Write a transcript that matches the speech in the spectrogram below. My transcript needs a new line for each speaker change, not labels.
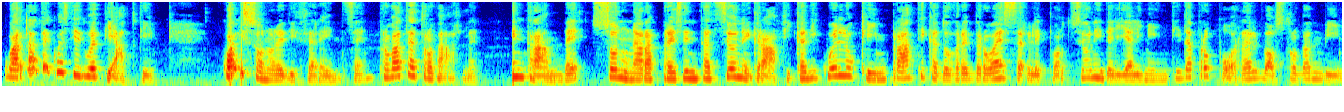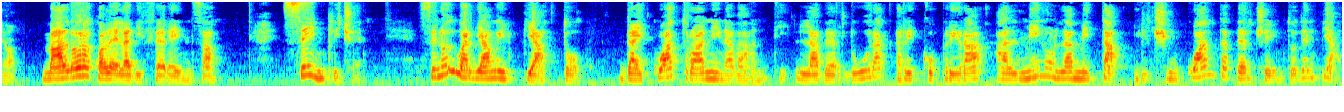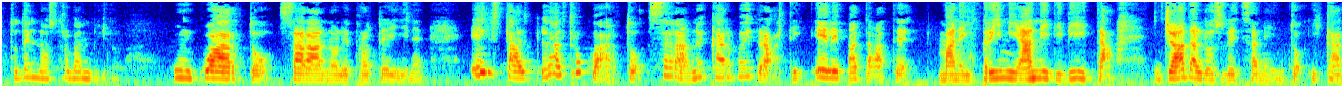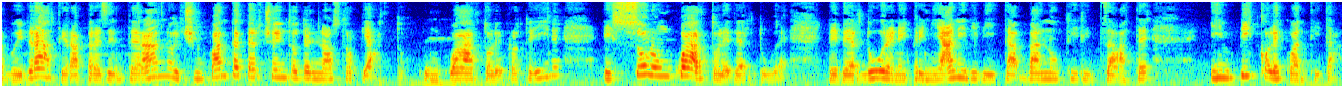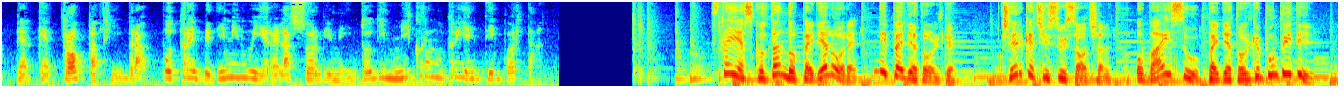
Guardate questi due piatti. Quali sono le differenze? Provate a trovarle. Entrambe sono una rappresentazione grafica di quello che in pratica dovrebbero essere le porzioni degli alimenti da proporre al vostro bambino. Ma allora qual è la differenza? Semplice. Se noi guardiamo il piatto dai 4 anni in avanti, la verdura ricoprirà almeno la metà, il 50% del piatto del nostro bambino. Un quarto saranno le proteine e l'altro quarto saranno i carboidrati e le patate. Ma nei primi anni di vita, già dallo svezzamento, i carboidrati rappresenteranno il 50% del nostro piatto, un quarto le proteine e solo un quarto le verdure. Le verdure nei primi anni di vita vanno utilizzate in piccole quantità perché troppa fibra potrebbe diminuire l'assorbimento di micronutrienti importanti.
Stai ascoltando Pedialore di Pediatalk. Cercaci sui social o vai su pediatalk.it.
